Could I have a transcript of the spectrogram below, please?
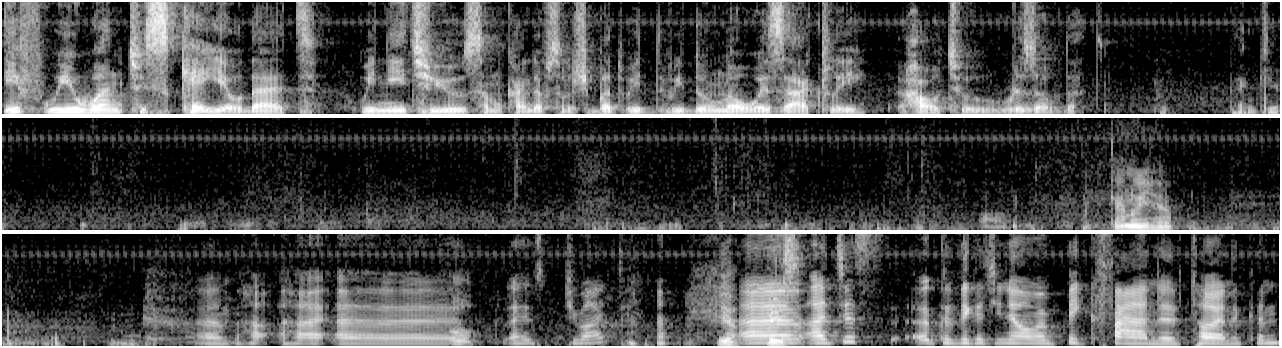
if we want to scale that, we need to use some kind of solution, but we, we don't know exactly how to resolve that. Thank you. can we have? Um, hi, hi, uh, Oh. do you mind? Yeah, um, please. I just uh, cause, you know I'm a big fan of Tainacan,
